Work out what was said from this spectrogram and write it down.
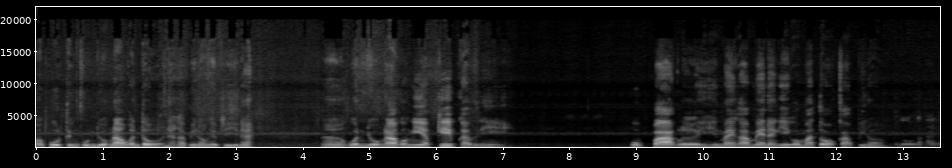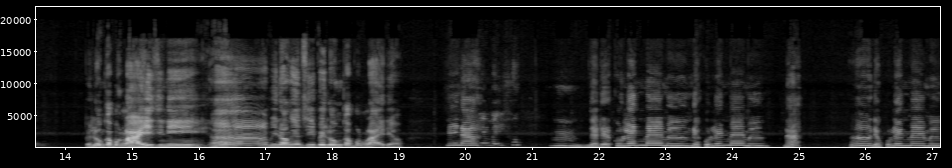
มาพูดถึงคุณหยวกเน่ากันต่อนะครับ พี่น้องเอฟซีนะอคุณหยวกเน่าก็เงียบกริบครับทีนี้ปุบปากเลยเห็นไหมครับ แม่นางเอกออกมาตอบกลับพี่น้อง ไปลงกับบักไหลทีนี้อ่าพี่น้องเอฟซีไปลงกับบักไหลเดียว นี่นะเยี่ยมไปยุ่งอืมเดี๋ยวเดี๋ยวกูเล่นแม่มึง เดี๋ยวกูเล่นแม่มึงนะเออเดี๋ยวกูเล่นแม่มึง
